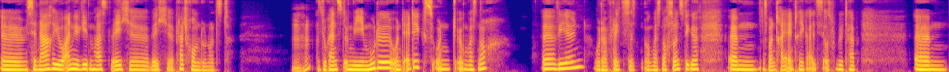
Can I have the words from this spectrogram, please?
äh, Szenario angegeben hast, welche, welche Plattform du nutzt. Mhm. Also du kannst irgendwie Moodle und edX und irgendwas noch äh, wählen oder vielleicht ist das irgendwas noch sonstige. Ähm, das waren drei Einträge, als ich es ausprobiert habe. Ähm,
